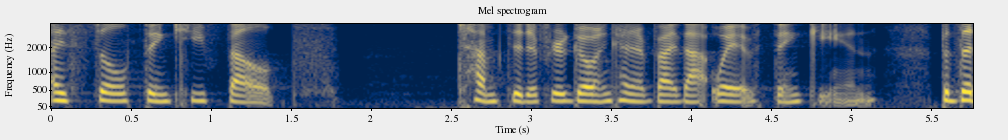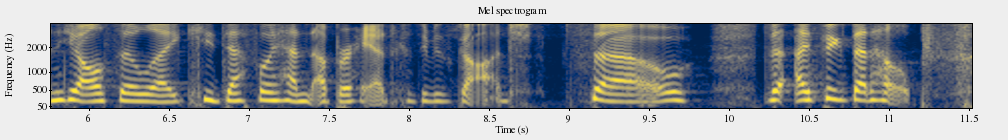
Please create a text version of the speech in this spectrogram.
I still think he felt tempted if you're going kind of by that way of thinking. But then he also like he definitely had an upper hand because he was God. So th- I think that helps.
